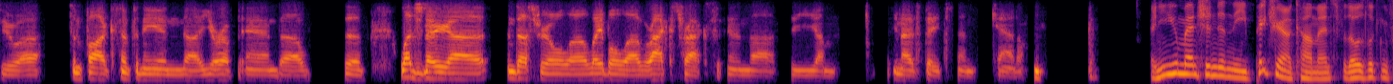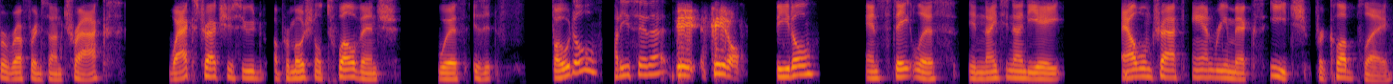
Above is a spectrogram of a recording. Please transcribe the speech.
to uh, Synthetic Symphony in uh, Europe and uh, the legendary uh, industrial label uh, Wax Trax in the um, United States and Canada. And you mentioned in the Patreon comments, for those looking for reference on tracks, Wax Trax issued a promotional 12 inch with, is it Fodal? How do you say that? Fe- Fetal. Beetle and Stateless in 1998, album track and remix each for club play.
